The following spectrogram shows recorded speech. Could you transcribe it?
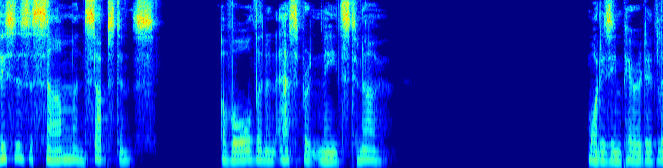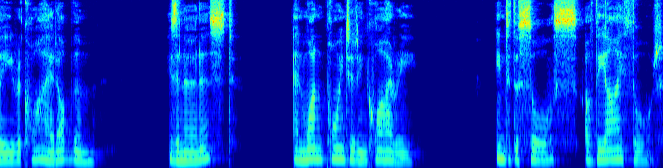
This is the sum and substance of all that an aspirant needs to know. What is imperatively required of them is an earnest and one pointed inquiry into the source of the I thought.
